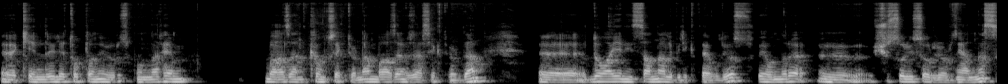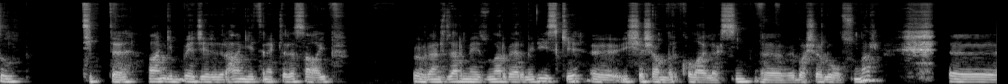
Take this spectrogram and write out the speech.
e, kendileriyle toplanıyoruz. Bunlar hem bazen kamu sektöründen bazen özel sektörden e, doğayan insanlarla birlikte oluyoruz ve onlara e, şu soruyu soruyoruz. Yani nasıl tipte, hangi becerilere, hangi yeteneklere sahip öğrenciler, mezunlar vermeliyiz ki e, iş yaşamları kolaylaşsın e, ve başarılı olsunlar. E,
